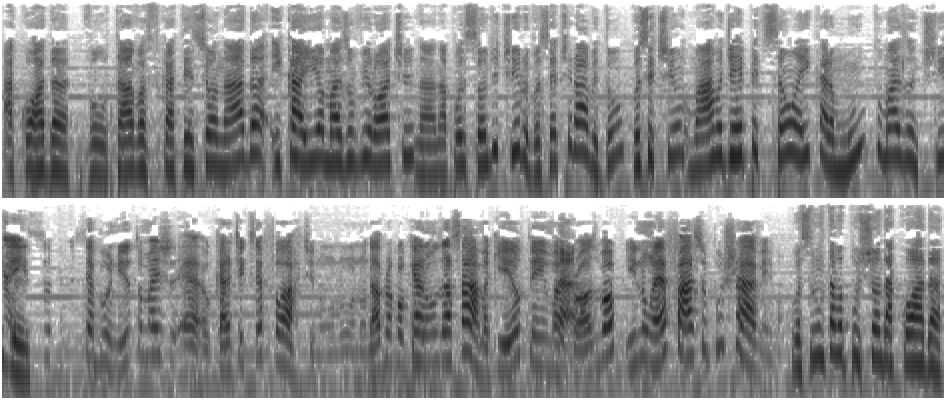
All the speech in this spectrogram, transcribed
a corda voltava a ficar tensionada e caía mais um virote na, na posição de tiro. E você atirava. Então você tinha uma arma de repetição aí, cara, muito mais antiga. É, isso, isso é bonito, mas é, o cara tinha que ser forte. Não, dá pra qualquer um usar essa arma. Que eu tenho uma É. crossbow e não é fácil puxar, meu irmão. Você não estava puxando a corda,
